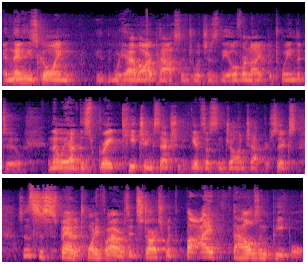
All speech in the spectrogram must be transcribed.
And then he's going we have our passage, which is the overnight between the two, and then we have this great teaching section he gives us in John chapter 6. So this is a span of 24 hours. It starts with 5,000 people,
